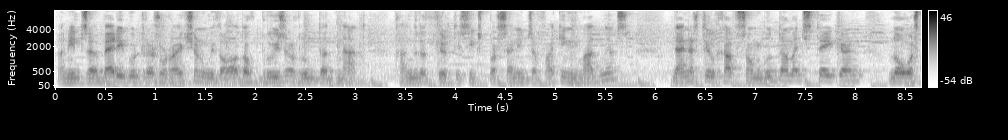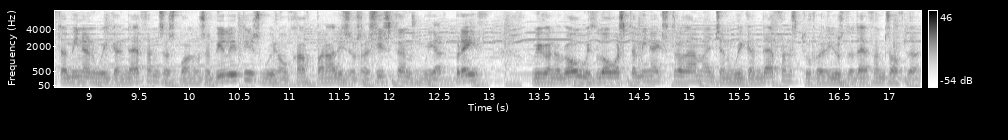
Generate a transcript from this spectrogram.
and it's a very good resurrection with a lot of bruiser, look that nat, 136%, it's a fucking madness. Then I still have some good damage taken, low stamina and weakened defense as bonus abilities, we now have paralysis resistance, we are brave. We're gonna go with low stamina extra damage and weakened defense to reduce the defense of the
